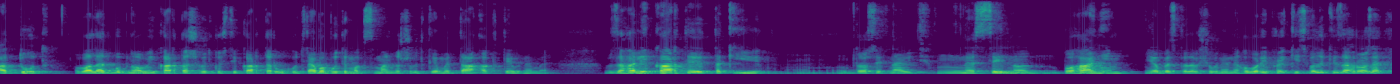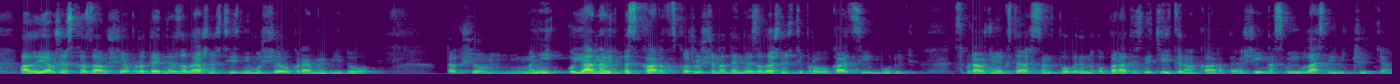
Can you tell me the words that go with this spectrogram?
А тут валет бубновий, карта швидкості, карта руху. Треба бути максимально швидкими та активними. Взагалі, карти такі, досить навіть не сильно погані. Я би сказав, що вони не говорять про якісь великі загрози, але я вже сказав, що я про День Незалежності зніму ще окреме відео. Так що мені, я навіть без карт скажу, що на День Незалежності провокації будуть. Справжній екстрасенс повинен опиратись не тільки на карти, а ще й на свої власні відчуття.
